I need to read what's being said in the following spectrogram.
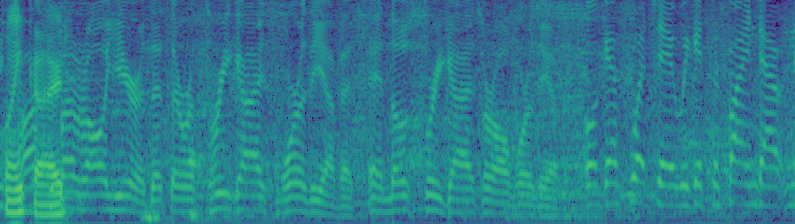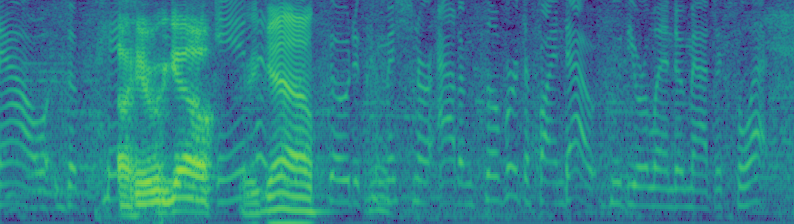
point guard. about it all year that there were three guys worthy of it, and those three guys are all worthy of it. Well, guess what, Jay? We get to find out now. The pick Oh, here we go. in, Here we so go. let's go to Commissioner Adam Silver to find out who the Orlando Magic select.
